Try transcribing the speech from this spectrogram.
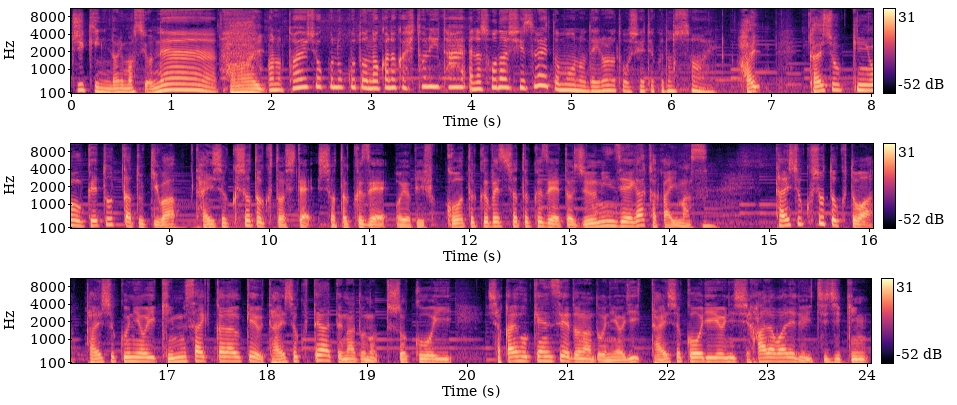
時期になりますよね。はい。あの退職のことなかなか人にあの相談しづらいと思うのでいろいろと教えてください。はい。退職金を受け取った時は退職所得として所得税及び復興特別所得税と住民税がかかります。うん退職所得とは退職により勤務先から受ける退職手当などの所得を言い社会保険制度などにより退職を理由に支払われる一時金。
